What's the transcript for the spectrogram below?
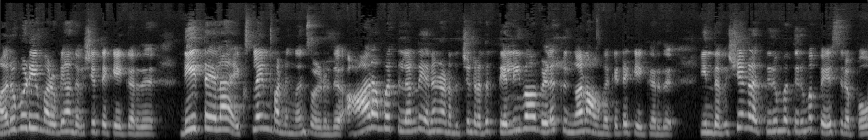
மறுபடியும் மறுபடியும் அந்த விஷயத்தை கேட்கறது டீட்டெயிலா எக்ஸ்பிளைன் பண்ணுங்கன்னு சொல்றது ஆரம்பத்துல இருந்து என்ன நடந்துச்சுன்றது தெளிவா விளக்குங்கன்னு அவங்க கிட்ட கேட்கறது இந்த விஷயங்களை திரும்ப திரும்ப பேசுறப்போ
